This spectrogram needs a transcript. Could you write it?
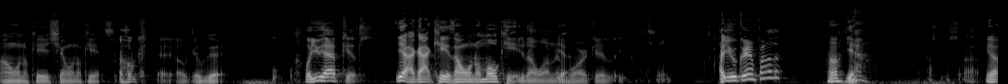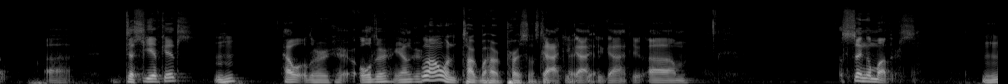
I don't want no kids. She don't want no kids. Okay. Okay. We're good. Well, you have kids. Yeah, I got kids. I don't want no more kids. You don't want any yeah. more kids. Are you a grandfather? Huh? Yeah. That's what's up. Yep. Does she have kids? Mm-hmm. How old are her? Older? Younger? Well, I want to talk about her personal stuff. got you. Got you. Got you. Um, single mothers. Mm-hmm.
